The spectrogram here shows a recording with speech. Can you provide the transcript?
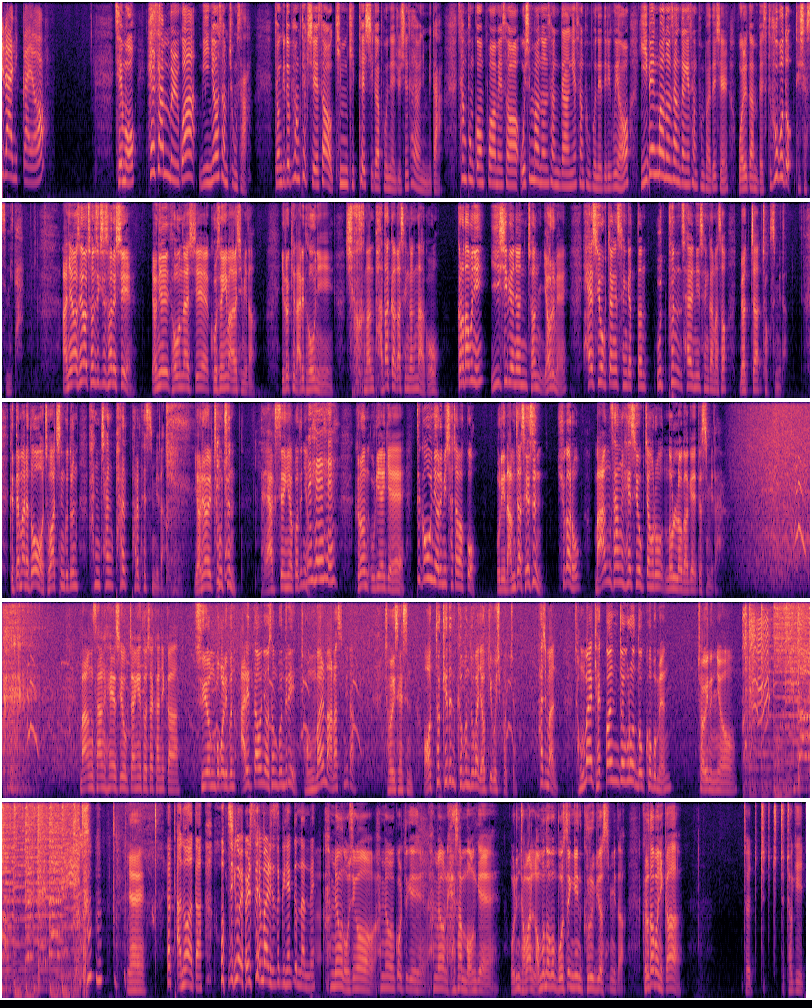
보내시라니까요. 제목 해산물과 미녀 삼총사. 경기도 평택시에서 김기태 씨가 보내주신 사연입니다. 상품권 포함해서 50만 원 상당의 상품 보내드리고요. 200만 원 상당의 상품 받으실 월간 베스트 후보도 되셨습니다. 안녕하세요. 천식 씨, 선희 씨. 연일 더운 날씨에 고생이 많으십니다. 이렇게 날이 더우니 시원한 바닷가가 생각나고 그러다 보니 20여 년 전 여름에 해수욕장에서 생겼던 웃픈 사연이 생각나서 몇 자 적습니다. 그때만 해도 저와 친구들은 한창 파릇파릇했습니다. 열혈 청춘 대학생이었거든요. 네. 그런 우리에게 뜨거운 여름이 찾아왔고 우리 남자 셋은 휴가로 망상 해수욕장으로 놀러 가게 됐습니다. 망상 해수욕장에 도착하니까 수영복을 입은 아리따운 여성분들이 정말 많았습니다. 저희 셋은 어떻게든 그분들과 엮이고 싶었죠. 하지만 정말 객관적으로 놓고 보면 저희는요. 예, 단호하다. 오징어 13마리에서 그냥 끝났네. 한 명은 오징어, 한 명은 꼴뚜기, 한 명은 해삼 멍게. 우린 정말 너무너무 못생긴 그룹이었습니다. 그러다 보니까 저, 저, 저, 저 저기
